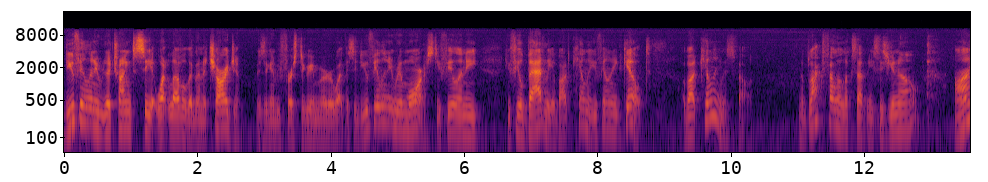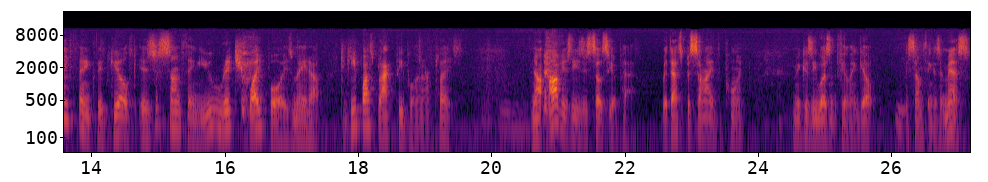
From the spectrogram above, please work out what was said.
Do you feel any, they're trying to see at what level they're going to charge him. Is it going to be first degree murder or what? They said, Do you feel any remorse? Do you feel any, do you feel badly about killing? Do you feel any guilt about killing this fellow? The black fellow looks up and he says, You know, I think that guilt is just something you rich white boys made up to keep us black people in our place. Now, obviously, he's a sociopath, but that's beside the point because he wasn't feeling guilt. Something is amiss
